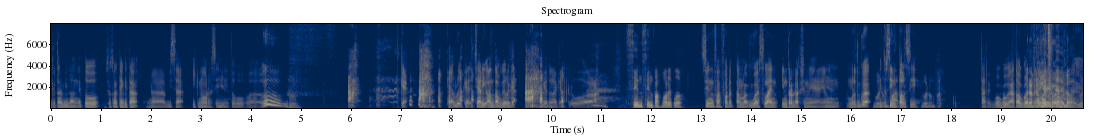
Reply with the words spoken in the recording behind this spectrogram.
kita bilang itu sesuatu yang kita nggak bisa ignore sih. Iya. Itu uh, uh, Hmm. ah kayak ah kayak lu kayak cherry on top gitu kayak ah gitu loh kayak aduh Scene-scene favorit lo? scene favorit pertama gue selain introduction-nya ya, yang menurut gue itu ada simple sih. Gue ada empat. Ntar, gue gue gak tau gue ada berapa cuma gue. gue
